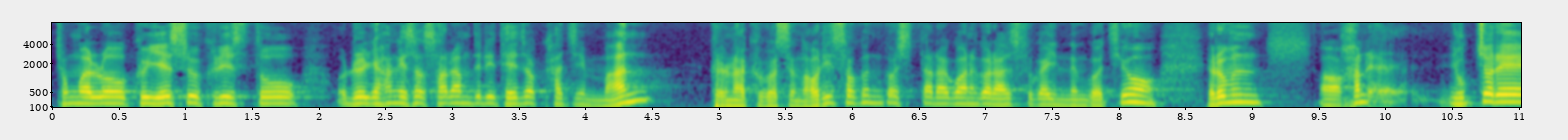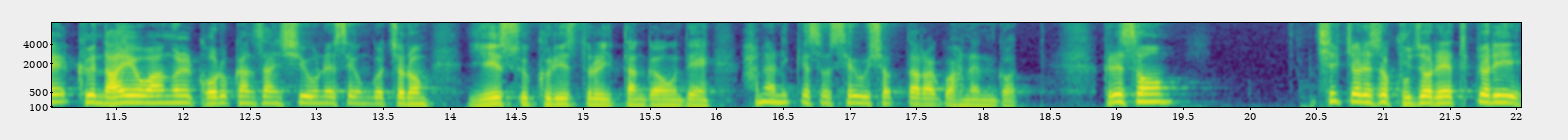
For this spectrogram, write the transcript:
정말로 그 예수 그리스도를 향해서 사람들이 대적하지만 그러나 그것은 어리석은 것이다라고 하는 걸 알 수가 있는 거죠. 여러분 어, 한 6절에 그 나의 왕을 거룩한 산 시온에 세운 것처럼 예수 그리스도를 이 땅 가운데 하나님께서 세우셨다라고 하는 것. 그래서 7절에서 9절에 특별히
